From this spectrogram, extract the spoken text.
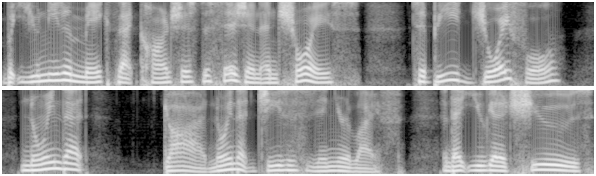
but you need to make that conscious decision and choice to be joyful, knowing that God, knowing that Jesus is in your life and that you get to choose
